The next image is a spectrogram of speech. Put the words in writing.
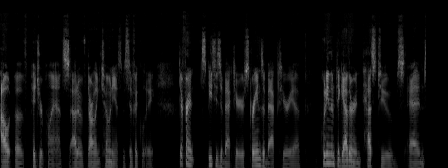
out of pitcher plants, out of Darlingtonia specifically, different species of bacteria, strains of bacteria, putting them together in test tubes and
